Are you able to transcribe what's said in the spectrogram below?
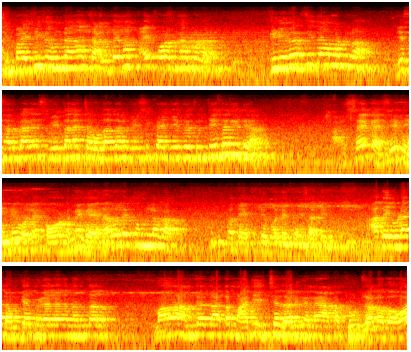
शिपायची देऊन द्या ना चालते ना काही फरक नाही पडत. क्लिनरची द्या म्हटलं. जे सरकारी स्वेताने चौदा हजार बेसिक काय देते ते तरी द्या. ऐसे कैसे देंगे बोले कोर्ट में गए ना बोले तुम लोग तुमको देखते बोले पैसा देते आता एवढ्या धमक्या मिळाल्यानंतर मग आमच्या आता माझी इच्छा झाली की नाही? आता खूप झालं बाबा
